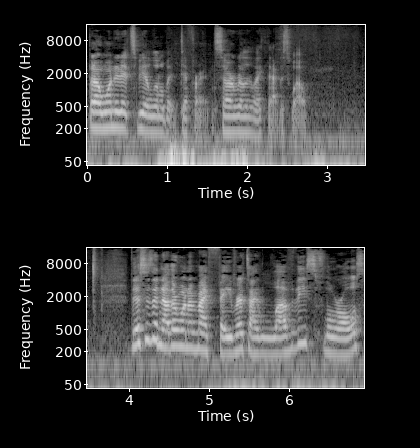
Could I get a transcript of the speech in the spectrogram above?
but I wanted it to be a little bit different. So I really like that as well. This is another one of my favorites. I love these florals.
